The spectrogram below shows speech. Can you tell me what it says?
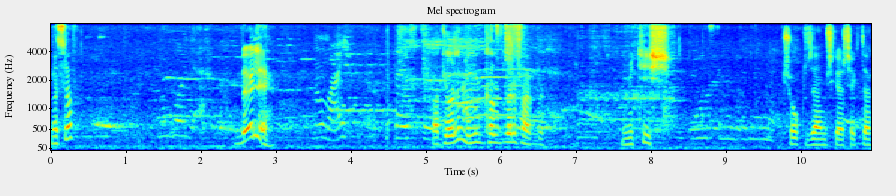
Nasıl? Böyle. Bak gördün mü? Bunun kalıpları farklı. Müthiş. Çok güzelmiş gerçekten.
